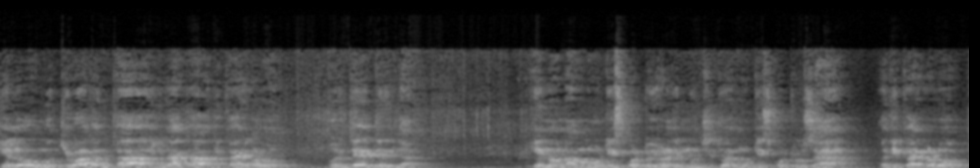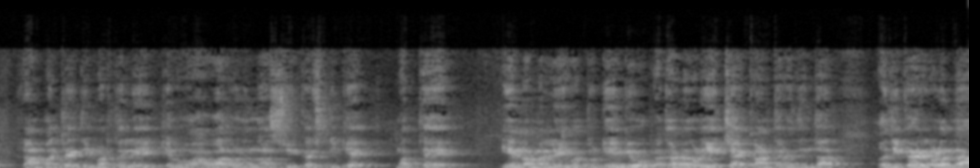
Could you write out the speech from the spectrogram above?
ಕೆಲವು ಮುಖ್ಯವಾದಂಥ ಇಲಾಖಾ ಅಧಿಕಾರಿಗಳು ಬರ್ತೇ ಇದ್ದರಿಂದ ಏನು ನಾವು ನೋಟಿಸ್ ಕೊಟ್ಟು, ಏಳು ದಿನ ಮುಂಚಿತವಾಗಿ ನೋಟಿಸ್ ಕೊಟ್ಟರು ಸಹ ಅಧಿಕಾರಿಗಳು ಗ್ರಾಮ ಪಂಚಾಯತಿ ಮಟ್ಟದಲ್ಲಿ ಕೆಲವು ಅಹವಾಲುಗಳನ್ನು ಸ್ವೀಕರಿಸಲಿಕ್ಕೆ ಮತ್ತೆ ಏನು ನಮ್ಮಲ್ಲಿ ಇವತ್ತು ಡೆಂಗ್ಯೂ ಪ್ರಕರಣಗಳು ಹೆಚ್ಚಾಗಿ ಕಾಣ್ತಾ ಇರೋದ್ರಿಂದ ಅಧಿಕಾರಿಗಳನ್ನು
